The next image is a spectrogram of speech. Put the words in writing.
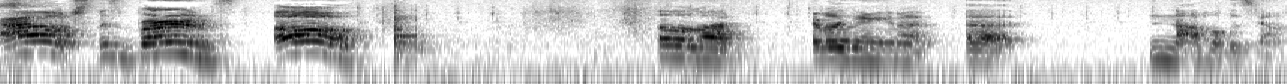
Ouch, this burns. Oh. Oh god. I really think I'm gonna uh, not hold this down.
